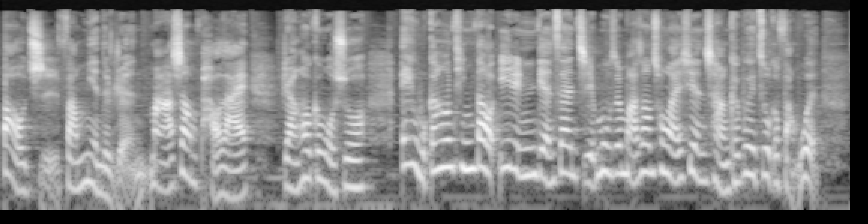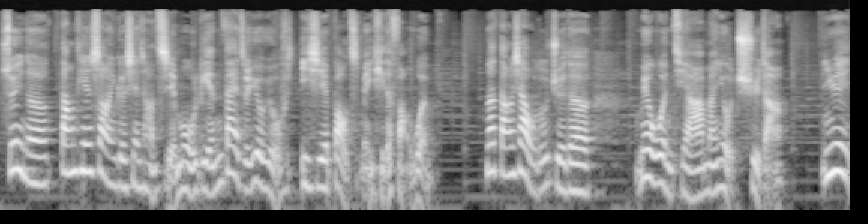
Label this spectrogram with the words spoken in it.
报纸方面的人马上跑来，然后跟我说：“哎，我刚刚听到一零零点三节目，就马上冲来现场，可不可以做个访问？”所以呢，当天上一个现场节目，连带着又有一些报纸媒体的访问。那当下我都觉得没有问题啊，蛮有趣的啊，因为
